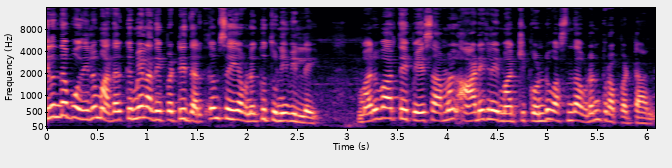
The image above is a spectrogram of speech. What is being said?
இருந்தபோதிலும் அதற்கு மேல் அதை பற்றி தர்க்கம் செய்ய அவனுக்கு துணிவில்லை. மறுவார்த்தை பேசாமல் ஆடைகளை மாற்றிக்கொண்டு வசந்தாவுடன் புறப்பட்டான்.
